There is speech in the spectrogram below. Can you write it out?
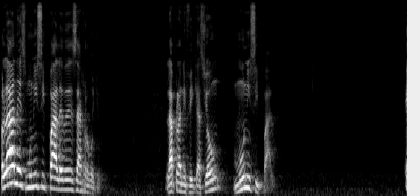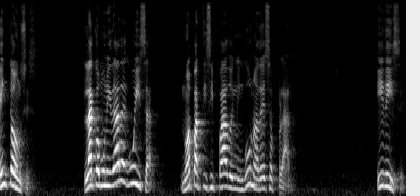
planes municipales de desarrollo. La planificación municipal. Entonces, la comunidad de Huiza no ha participado en ninguno de esos planes. Y dice,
